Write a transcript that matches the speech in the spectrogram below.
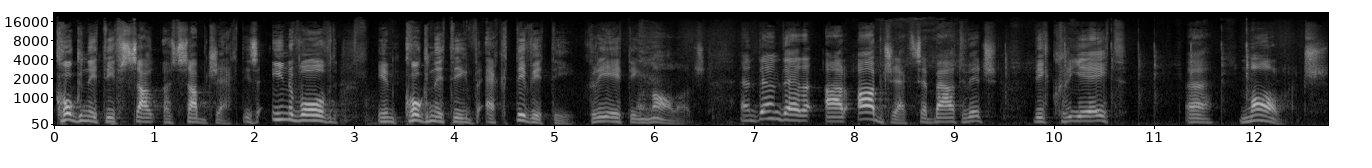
cognitive su a subject, is involved in cognitive activity, creating knowledge. And then there are objects about which we create uh, knowledge.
